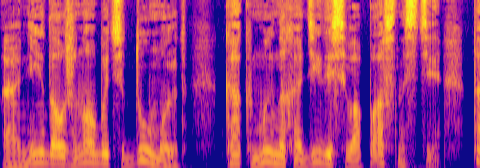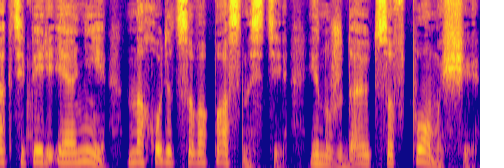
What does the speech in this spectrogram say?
Они, должно быть, думают, как мы находились в опасности, так теперь и они находятся в опасности и нуждаются в помощи.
